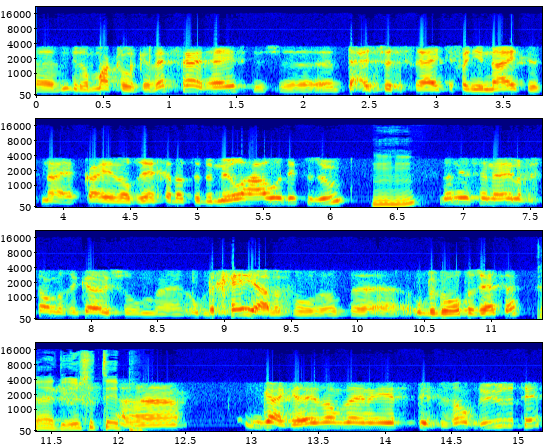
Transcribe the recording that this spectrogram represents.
eh, wie er een makkelijke wedstrijd heeft. Dus eh, een thuiswedstrijdje van United. Nou ja, kan je wel zeggen dat ze de nul houden dit seizoen. Mhm. Dan is het een hele verstandige keuze om, om de Gea bijvoorbeeld op de goal te zetten. Kijk, de eerste tip. Kijk, dat is al meteen een eerste tip. Het is wel een dure tip,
